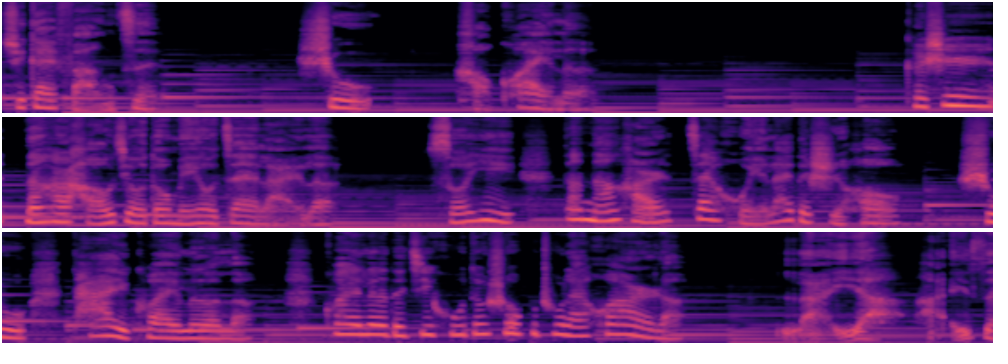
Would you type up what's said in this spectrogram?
去盖房子，树好快乐。可是男孩好久都没有再来了，所以当男孩再回来的时候，树太快乐了，快乐的几乎都说不出来话了。来呀，孩子，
